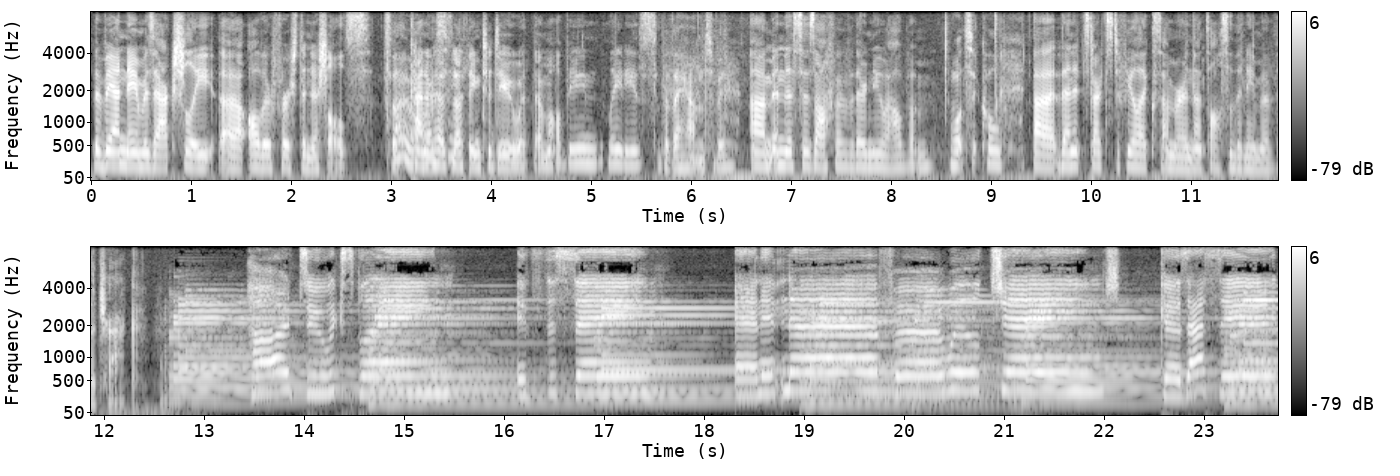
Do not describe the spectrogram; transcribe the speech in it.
the band name is actually uh, all their first initials. So Oh, it kind of I has see. nothing to do with them all being ladies. But they happen to be. Um, and this is off of their new album. What's it called? Uh, then it starts to feel like summer, and that's also the name of the track. hard to explain. It's the same, and it never will change. Cause I sit,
